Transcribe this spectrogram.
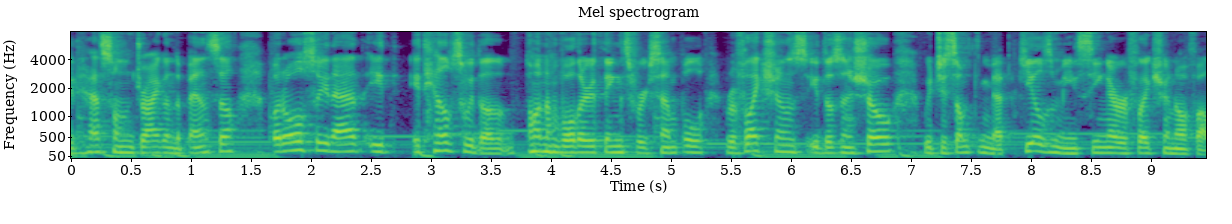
it has some drag on the pencil, but also that it, it helps with a ton of other things. For example, reflections it doesn't show, which is something that kills me seeing a reflection of a,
